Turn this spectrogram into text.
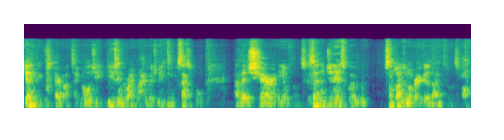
Getting people to care about technology, using the right language, making it accessible, and then sharing the influence. Because engineers were, were sometimes we're not very good at that influence part.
